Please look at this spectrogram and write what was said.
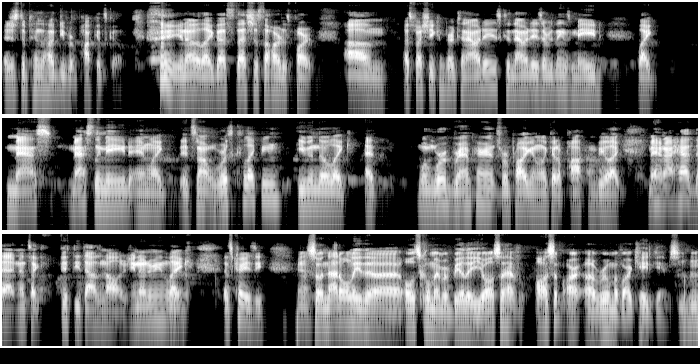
it just depends on how deep your pockets go. you know, like that's that's just the hardest part, um, especially compared to nowadays, because nowadays everything's made like mass massively made and like it's not worth collecting even though like at when we're grandparents we're probably gonna look at a pop and be like man i had that and it's like fifty thousand dollars you know what i mean like yeah. it's crazy yeah. so not only the old school memorabilia you also have awesome art, a room of arcade games mm-hmm.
